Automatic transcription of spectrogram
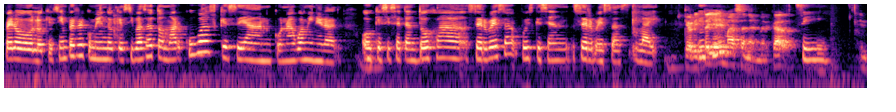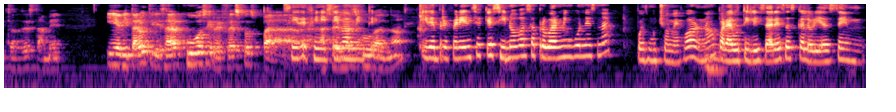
pero lo que siempre recomiendo que si vas a tomar cubas, que sean con agua mineral. O que si se te antoja cerveza, pues que sean cervezas light. Que ahorita ya hay más en el mercado. Sí. Entonces también. Y evitar utilizar jugos y refrescos para sí, definitivamente. Y de preferencia que si no vas a probar ningún snack, pues mucho mejor, ¿no? Para utilizar esas calorías en,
